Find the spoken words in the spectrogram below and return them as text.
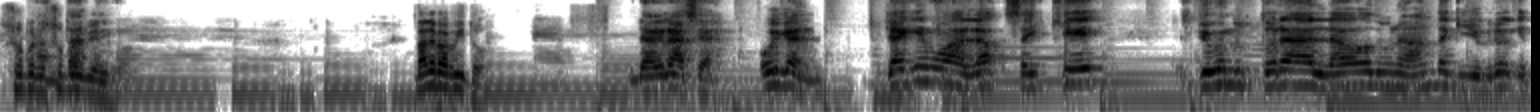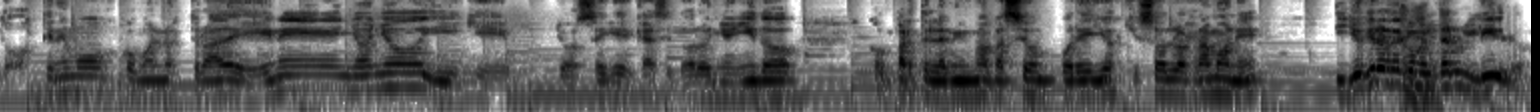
súper, súper bien. Dale, papito. Ya, gracias. Oigan, ya que hemos hablado, ¿sabéis qué? El tío conductor ha hablado de una banda que yo creo que todos tenemos como en nuestro ADN ñoño y que yo sé que casi todos los ñoñitos comparten la misma pasión por ellos, que son los Ramones. Y yo quiero recomendar un libro.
